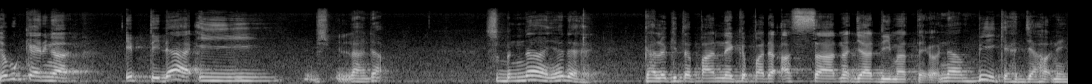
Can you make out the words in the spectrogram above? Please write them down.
Ya bukan dengan ibtidai. Bismillah tak. Sebenarnya dah kalau kita pandai kepada asal nak jadi mati Nabi ke jahat ni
